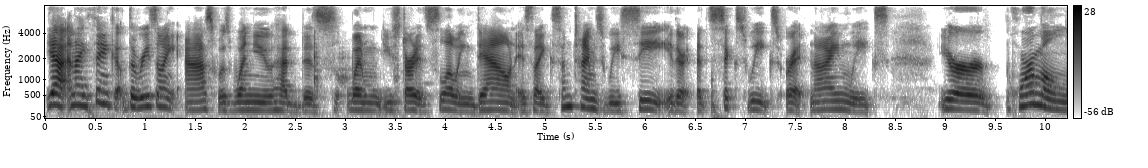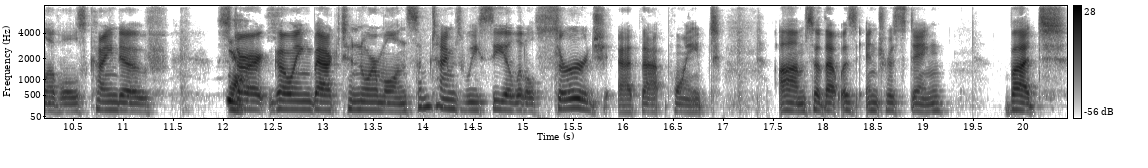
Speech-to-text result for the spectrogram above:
Yeah, and I think the reason I asked was when you had this, when you started slowing down, is like sometimes we see either at six weeks or at nine weeks, your hormone levels kind of start going back to normal. And sometimes we see a little surge at that point. Um, so that was interesting. But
